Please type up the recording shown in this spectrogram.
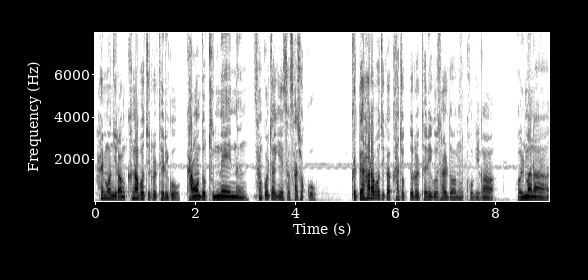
할머니랑 큰아버지를 데리고 강원도 둔내에 있는 산골짜기에서 사셨고 그때 할아버지가 가족들을 데리고 살던 거기가 얼마나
